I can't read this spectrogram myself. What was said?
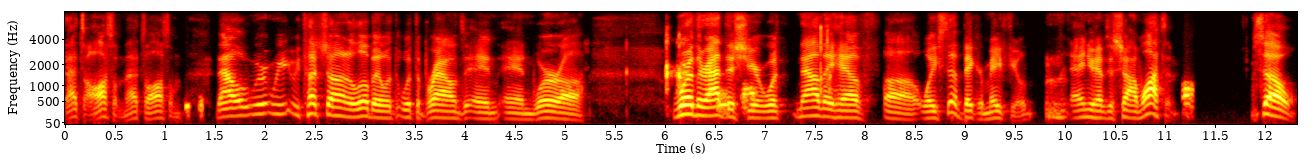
That's awesome. That's awesome. Now we're, we we touched on it a little bit with with the Browns and and where uh where they're at this year. With now they have uh well you still have Baker Mayfield and you have Deshaun Watson. So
